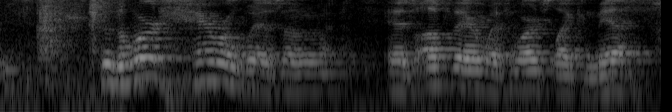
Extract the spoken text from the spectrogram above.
Um, the word heroism is up there with words like myth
